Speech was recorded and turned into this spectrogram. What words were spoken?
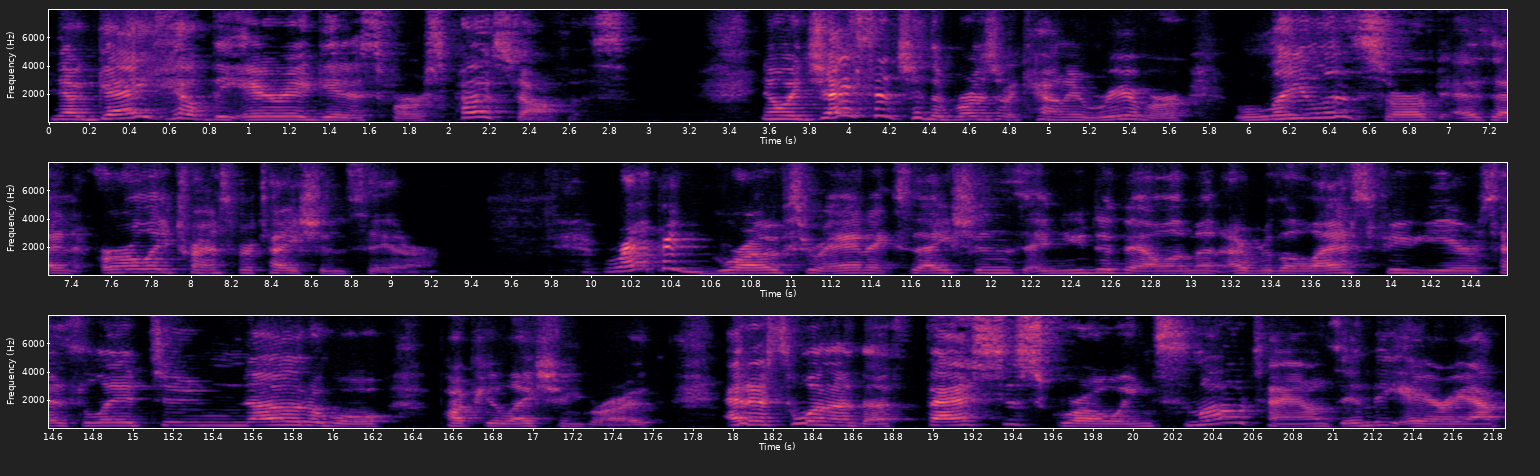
Now, Gay helped the area get its first post office. Now, adjacent to the Brunswick County River, Leland served as an early transportation center. Rapid growth through annexations and new development over the last few years has led to notable population growth, and it's one of the fastest growing small towns in the area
